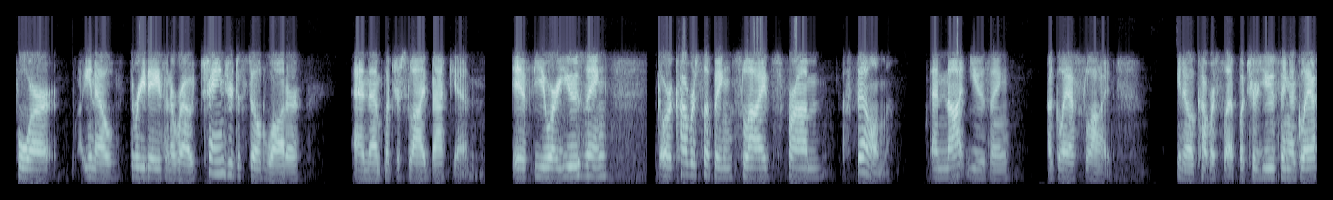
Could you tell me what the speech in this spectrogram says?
for, you know, three days in a row. Change your distilled water and then put your slide back in. If you are using or cover slipping slides from film and not using a glass slide, you know, a cover slip, but you're using a glass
